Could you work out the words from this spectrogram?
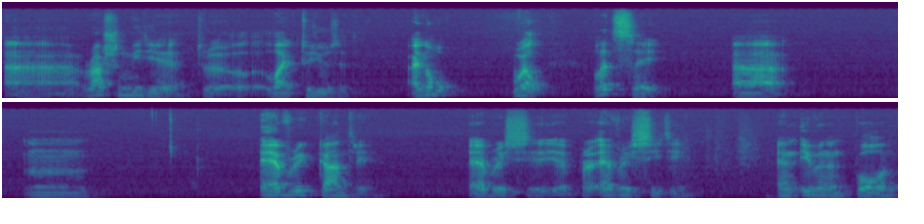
uh, Russian media to, like to use it. I know. Well, let's say uh, mm, every country, every uh, every city, and even in Poland,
